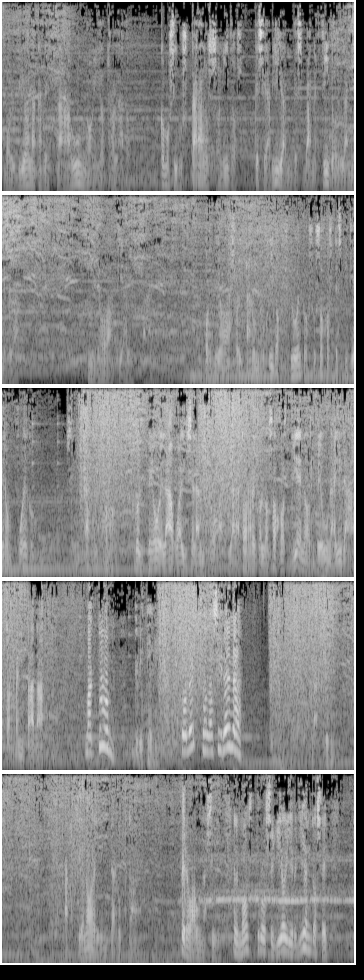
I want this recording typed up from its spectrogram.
Volvió la cabeza a uno y otro lado, como si buscara los sonidos que se habían desvanecido en la niebla. Miró hacia el faro. Volvió a soltar un rugido, luego sus ojos despidieron fuego. Se encabritó golpeó el agua y se lanzó hacia la torre con los ojos llenos de una ira atormentada. ¡Mactún! grité. ¡Conecta la sirena! Mactún accionó el interruptor. Pero aún así, el monstruo siguió irguiéndose.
